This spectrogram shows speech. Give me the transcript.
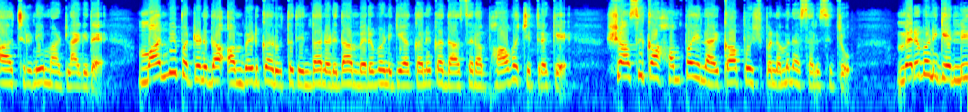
ಆಚರಣೆ ಮಾಡಲಾಗಿದೆ. ಮಾನ್ವಿ ಪಟ್ಟಣದ ಅಂಬೇಡ್ಕರ್ ವೃತ್ತದಿಂದ ನಡೆದ ಮೆರವಣಿಗೆಯ ಕನಕದಾಸರ ಭಾವಚಿತ್ರಕ್ಕೆ ಶಾಸಕ ಹಂಪಯ್ಯ ನಾಯ್ಕ ಪುಷ್ಪ ನಮನ ಸಲ್ಲಿಸಿದರು. ಮೆರವಣಿಗೆಯಲ್ಲಿ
